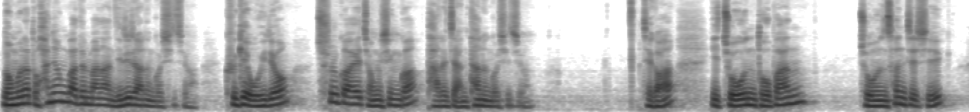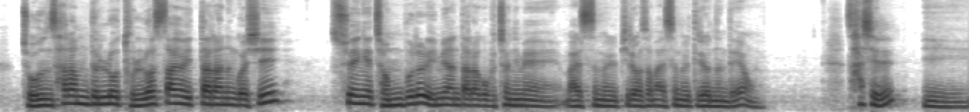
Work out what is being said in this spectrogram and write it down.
너무나도 환영받을 만한 일이라는 것이죠. 그게 오히려 출가의 정신과 다르지 않다는 것이죠. 제가 이 좋은 도반, 좋은 선지식, 좋은 사람들로 둘러싸여 있다라는 것이 수행의 전부를 의미한다라고 부처님의 말씀을 빌어서 말씀을 드렸는데요. 사실 이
